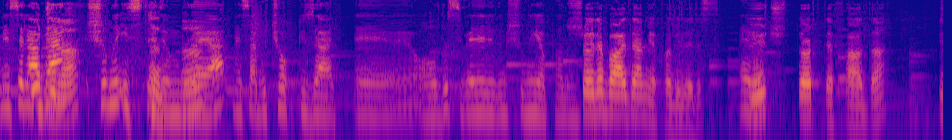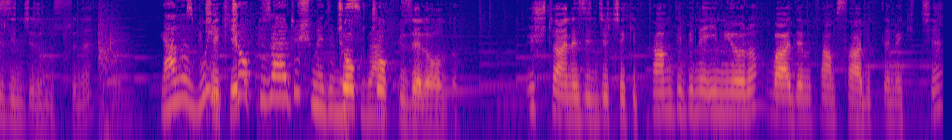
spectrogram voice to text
Mesela ucuna ben şunu istedim buraya. Mesela bu çok güzel e, oldu. Sibel'e dedim şunu yapalım. şöyle badem yapabiliriz. Evet. Üç, dört defada bir zincirin üstüne. Yalnız bu ip Çekip- çok güzel düşmedi mi Çok Sibel? çok güzel oldu. Üç tane zincir çekip tam dibine iniyorum. Bademi tam sabitlemek için.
